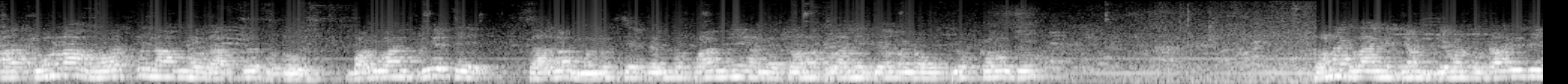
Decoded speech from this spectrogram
આ તોણા વર્ત નામનો રાક્ષસ હતો. ભગવાન કહે છે સારા મનુષ્ય જન્મ પામી અને તણખલાની જેમ એનો ઉપયોગ કરો છો. તણખલાની જેમ જીવન ઉડાડી દે.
